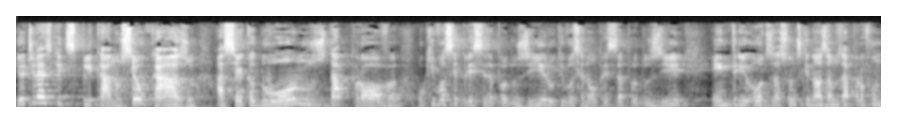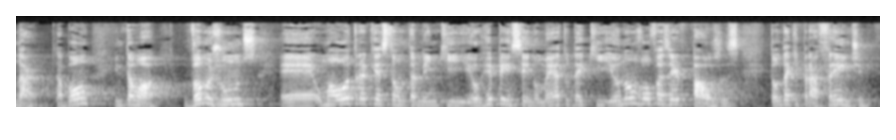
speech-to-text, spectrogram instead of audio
E eu tivesse que te explicar, no seu caso, acerca do ônus da prova, o que você precisa produzir, o que você não precisa produzir, entre outros assuntos que nós vamos aprofundar, tá bom? Então, ó, vamos juntos. É, uma outra questão também que eu repensei no método é que eu não vou fazer pausas. Então, daqui para frente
